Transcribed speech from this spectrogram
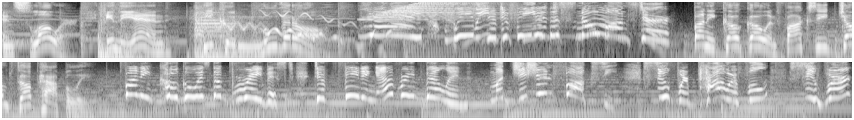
and slower. In the end, He couldn't move at all. Yay! We've, defeated the snow monster! Bunny Coco and Foxie jumped up happily. Bunny Coco is the bravest, defeating every villain. Magician Foxie, super powerful, super.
